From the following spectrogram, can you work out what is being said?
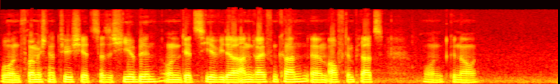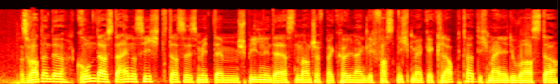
und freue mich natürlich jetzt, dass ich hier bin und jetzt hier wieder angreifen kann ähm, auf dem Platz. Und genau. Was war denn der Grund aus deiner Sicht, dass es mit dem Spielen in der ersten Mannschaft bei Köln eigentlich fast nicht mehr geklappt hat? Ich meine, du warst da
